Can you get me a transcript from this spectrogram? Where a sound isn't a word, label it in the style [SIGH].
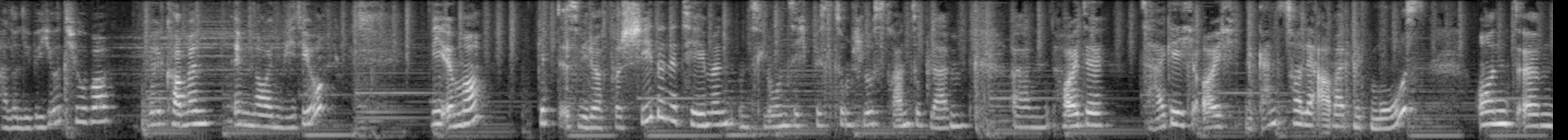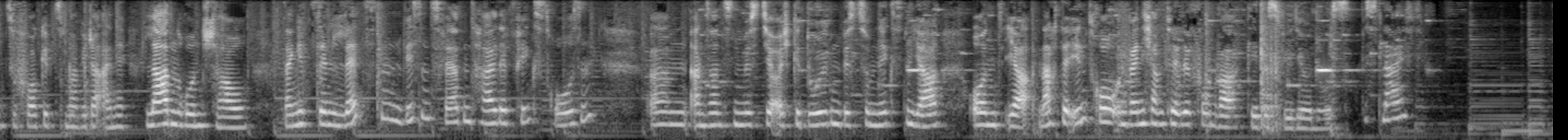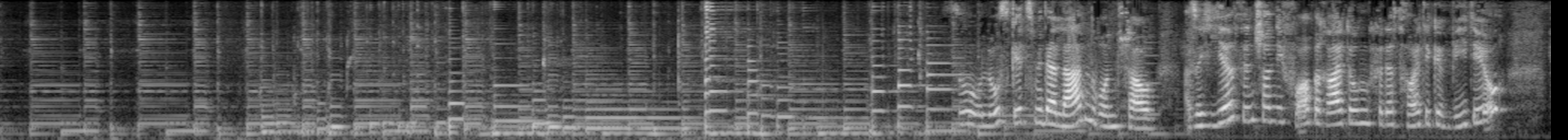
Hallo liebe YouTuber, willkommen im neuen Video. Wie immer gibt es wieder verschiedene Themen und es lohnt sich bis zum Schluss dran zu bleiben. Ähm, heute zeige ich euch eine ganz tolle Arbeit mit Moos und ähm, zuvor gibt es mal wieder eine Ladenrundschau. Dann gibt es den letzten wissenswerten Teil der Pfingstrosen ähm, ansonsten müsst ihr euch gedulden bis zum nächsten Jahr. Und ja, nach der Intro und wenn ich am Telefon war, geht das Video los. Bis gleich! Los geht's mit der Ladenrundschau. Also hier sind schon die Vorbereitungen für das heutige Video.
